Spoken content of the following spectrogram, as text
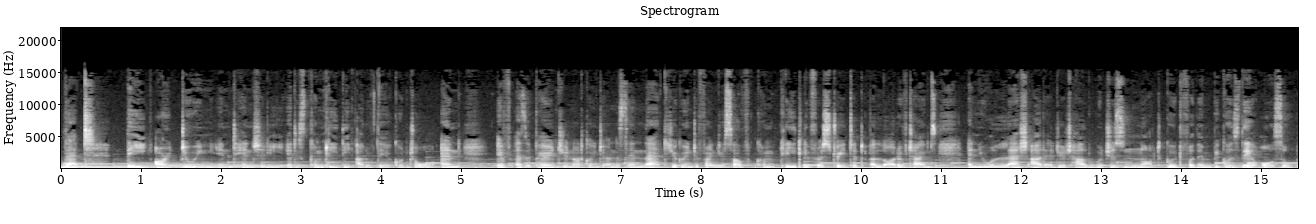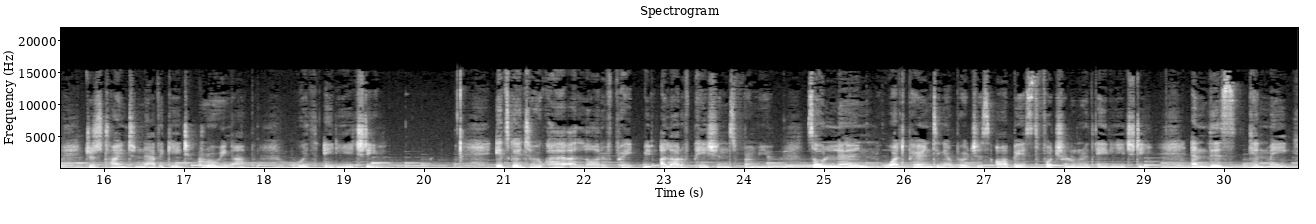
that they are doing intentionally. It is completely out of their control. And if, as a parent, you're not going to understand that, you're going to find yourself completely frustrated a lot of times and you will lash out at your child, which is not good for them because they're also just trying to navigate growing up with ADHD it's going to require a lot of pra- a lot of patience from you. So learn what parenting approaches are best for children with ADHD, and this can make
